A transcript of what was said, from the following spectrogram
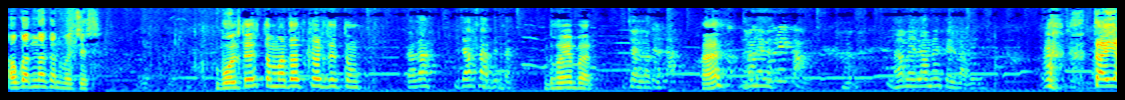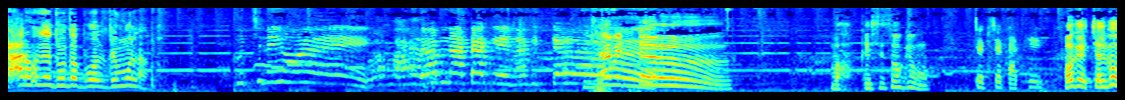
अब कितना कन बचे? से? बोलते तो मदद कर दे तुम। कला जात ला बेटा धोए भर चल। ला बेटा हैं धमेला धमेला में तेल लागेगा तैयार हो जाए तू तो बोलते मोला कुछ नहीं हो सब नाटक है ना बिट्टा ना बिट्टू वाह कैसे सो गए वो चकचकाते। हो गए चल वो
